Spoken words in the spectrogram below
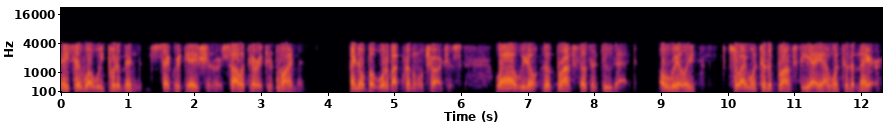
They said, well, we put them in segregation or solitary confinement. I know, but what about criminal charges? Well, we don't. The Bronx doesn't do that. Oh, really? So I went to the Bronx DA. I went to the mayor.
